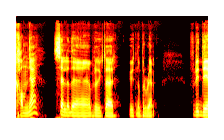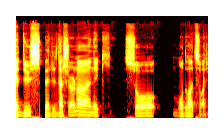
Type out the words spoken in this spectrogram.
Kan jeg selge det produktet her uten noe problem? For idet du spør deg sjøl, Henrik, så må du ha et svar.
